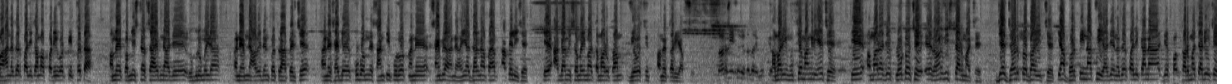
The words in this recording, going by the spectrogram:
મહાનગરપાલિકામાં પરિવર્તિત થતાં અમે કમિશનર સાહેબને આજે રૂબરૂ મળ્યા અને એમને આવેદનપત્ર આપેલ છે. અને સાહેબે ખૂબ અમને શાંતિપૂર્વક અને સાંભળ્યા અને અહીંયા ધરણા આપેલી છે કે આગામી સમયમાં તમારું કામ વ્યવસ્થિત અમે કરી આપશું. અમારી મુખ્ય માંગણી એ છે કે અમારા જે પ્લોટો છે એ રણ વિસ્તારમાં છે. જે જળ પ્રભાવિત છે ત્યાં ભરતી નાખવી આજે નગરપાલિકાના જે કર્મચારીઓ છે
